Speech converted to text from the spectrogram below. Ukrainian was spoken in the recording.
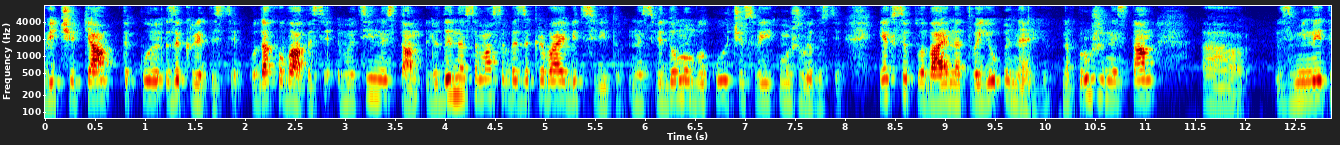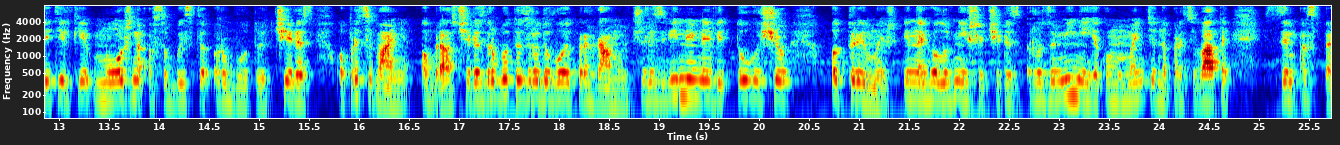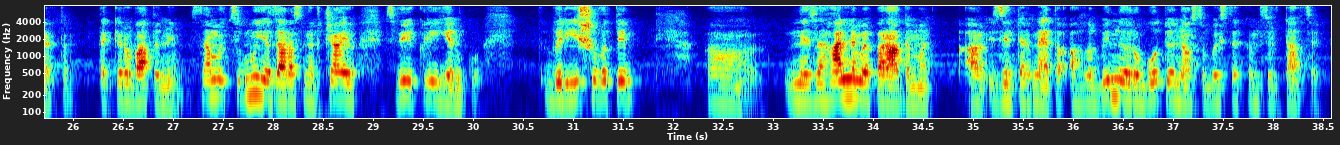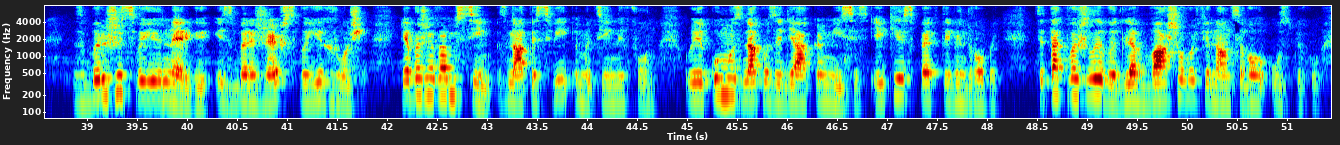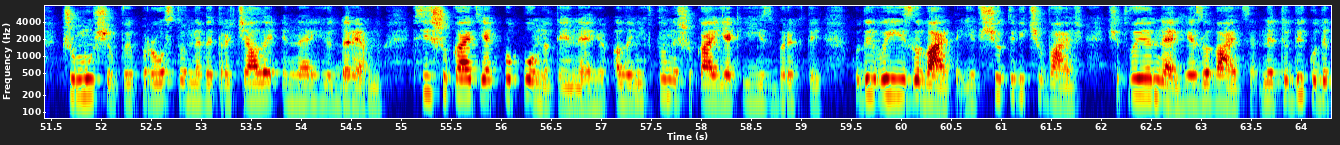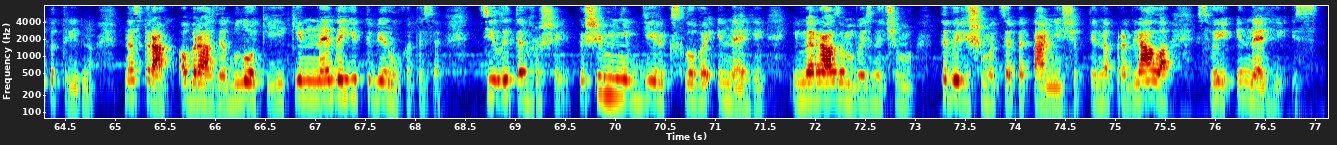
відчуття такої закритості, куди ховатися, емоційний стан. Людина сама себе закриває від світу, несвідомо блокуючи своїх можливостей. Як це впливає на твою енергію? Напружений стан. Змінити тільки можна особисто роботою через опрацювання образ, через роботу з родовою програмою, через звільнення від того, що отримаєш, і найголовніше через розуміння, в якому моменті напрацювати з цим аспектом та керувати ним. Саме цьому я зараз навчаю свою клієнтку вирішувати не загальними порадами з інтернету, а глибинною роботою на особистих консультаціях. Збережи свою енергію і збережеш свої гроші. Я бажаю вам всім знати свій емоційний фон, у якому знаку зодіака місяць, які аспекти він робить. Це так важливо для вашого фінансового успіху. Чому щоб ви просто не витрачали енергію даремно? Всі шукають, як поповнити енергію, але ніхто не шукає, як її зберегти. Куди ви її зливаєте? Якщо ти відчуваєш, що твоя енергія зливається не туди, куди потрібно, на страх, образи, блоки, які не дають тобі рухатися, цілити грошей. Пиши мені в дірек слово енергія, і ми разом визначимо. Та вирішимо це питання, щоб ти направляла свою енергію із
